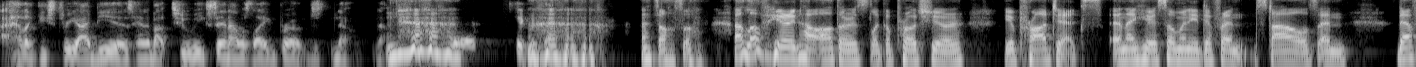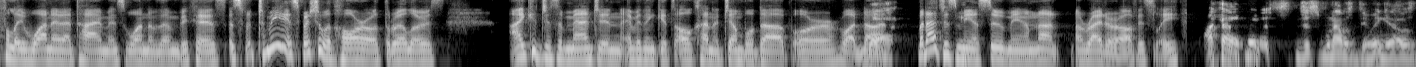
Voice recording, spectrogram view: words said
I had like these three ideas. And about two weeks in, I was like, bro, just no, no, stick with that. That's awesome. I love hearing how authors like approach your your projects, and I hear so many different styles, and definitely one at a time is one of them because to me, especially with horror thrillers, I could just imagine everything gets all kind of jumbled up or whatnot. Yeah. But that's just me assuming. I'm not a writer, obviously. I kind of noticed just when I was doing it, I was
